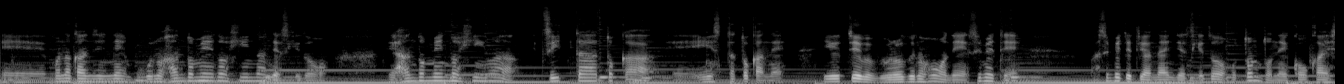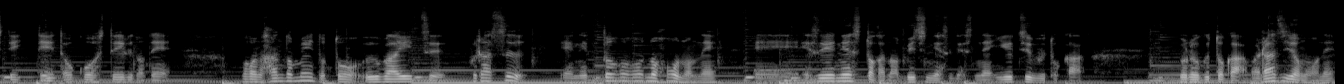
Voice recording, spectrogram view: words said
えーこんな感じにね、僕のハンドメイド品なんですけど、えハンドメイド品は Twitter とか、えインスタとかね、YouTube、ブログの方で全て、まあ、全てではないんですけど、ほとんどね、公開していって投稿しているので、まあこのハンドメイドと UberEats プラス、えネットの方のね、え SNS とかのビジネスですね、YouTube とか、ブログとか、まあ、ラジオもね、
